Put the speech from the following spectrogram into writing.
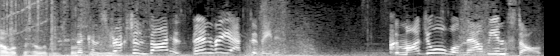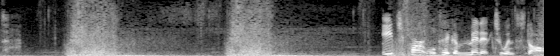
Now what the hell are we The supposed to do? construction bot has been reactivated. The module will now be installed. Each part will take a minute to install.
